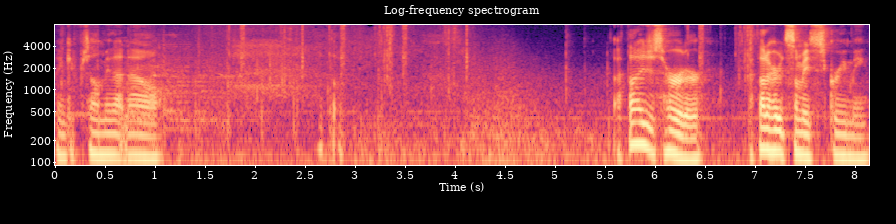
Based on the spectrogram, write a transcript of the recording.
Thank you for telling me that now. I thought I just heard her. I thought I heard somebody screaming.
